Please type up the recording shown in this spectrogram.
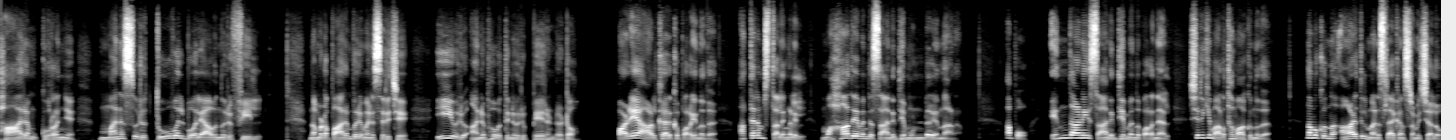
ഭാരം കുറഞ്ഞ് മനസ്സൊരു തൂവൽ പോലെ ആവുന്നൊരു ഫീൽ. നമ്മുടെ പാരമ്പര്യമനുസരിച്ച് ഈ ഒരു അനുഭവത്തിന് ഒരു പേരുണ്ട് കേട്ടോ. പഴയ ആൾക്കാർക്ക് പറയുന്നത് അത്തരം സ്ഥലങ്ങളിൽ മഹാദേവന്റെ സാന്നിധ്യമുണ്ട് എന്നാണ്. അപ്പോ എന്താണ് ഈ സാന്നിധ്യം എന്ന് പറഞ്ഞാൽ ശരിക്കും അർത്ഥമാക്കുന്നത് നമുക്കൊന്ന് ആഴത്തിൽ മനസ്സിലാക്കാൻ ശ്രമിച്ചാലോ?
